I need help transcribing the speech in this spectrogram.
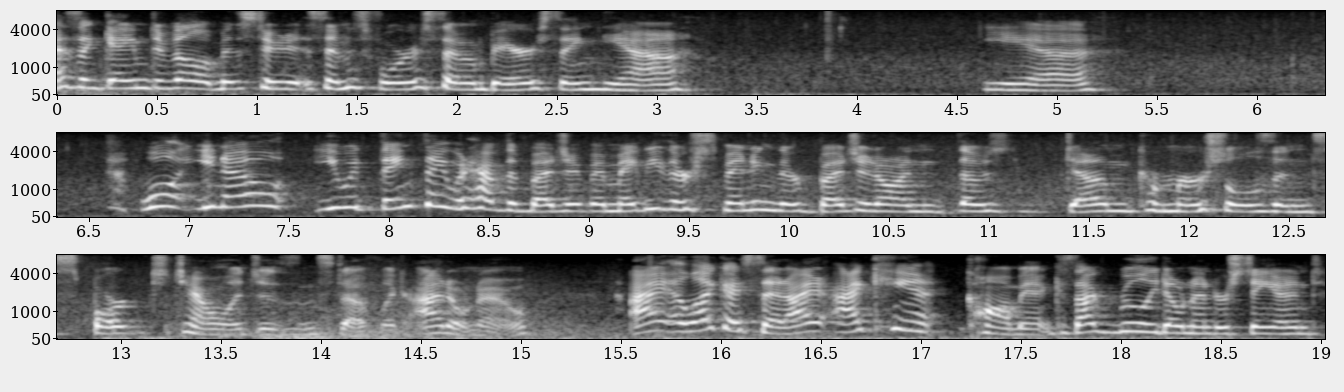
As a game development student, Sims 4 is so embarrassing. Yeah. Yeah. Well, you know, you would think they would have the budget, but maybe they're spending their budget on those dumb commercials and Spark'd challenges and stuff. Like, I don't know. I like I said, I I can't comment because I really don't understand,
